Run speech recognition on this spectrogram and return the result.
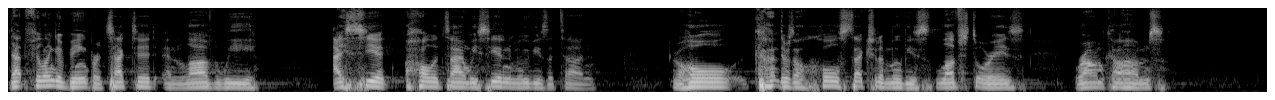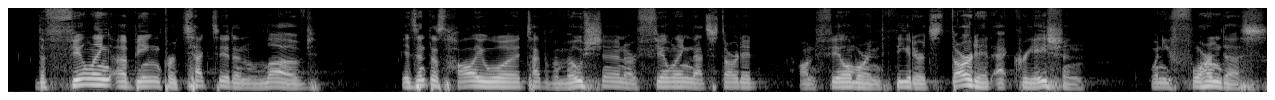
That feeling of being protected and loved, we I see it all the time. We see it in movies a ton. There's a whole, there's a whole section of movies, love stories, rom coms. The feeling of being protected and loved isn't this Hollywood type of emotion or feeling that started on film or in theater. It started at creation when He formed us,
